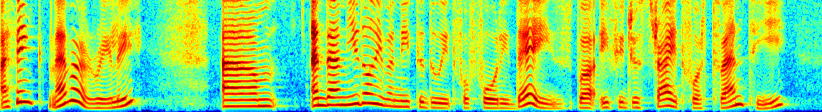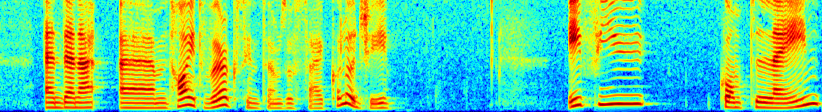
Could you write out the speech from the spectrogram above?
i think never really um, and then you don't even need to do it for 40 days but if you just try it for 20 and then I, um, how it works in terms of psychology if you complain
